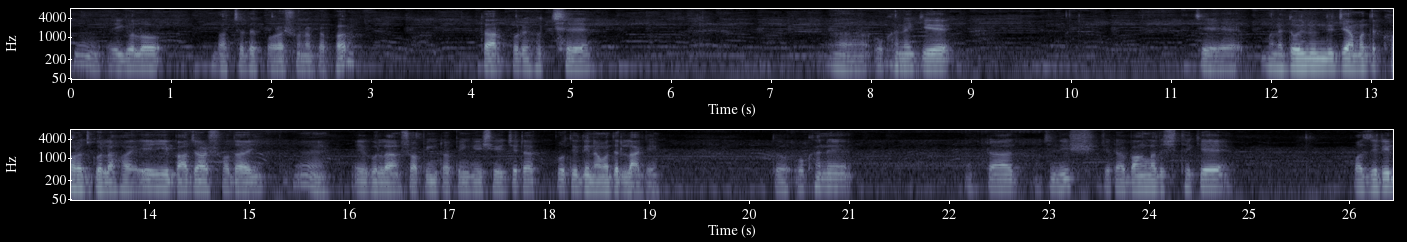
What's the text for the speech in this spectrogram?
হুম, এইগুলো বাচ্চাদের পড়াশোনার ব্যাপার। তারপরে হচ্ছে ওখানে গিয়ে যে মানে দৈনন্দিন যে আমাদের খরচগুলো হয়, এই বাজার সদাই হ্যাঁ এগুলা শপিং টপিং, এই সেই যেটা প্রতিদিন আমাদের লাগে। তো ওখানে একটা জিনিস যেটা বাংলাদেশ থেকে পজিটিভ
